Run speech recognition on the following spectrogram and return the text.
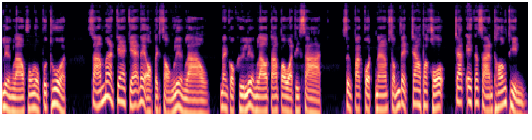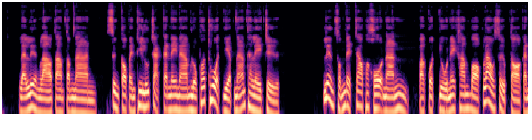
เรื่องราวของหลวงปู่ทวด สามารถแยกแยะได้ออกเป็นสองเรื่องราว นั่นก็คือเรื่องราวตามประวัติศาสตร์ ซึ่งปรากฏนามสมเด็จเจ้าพระโคจากเอกสารท้องถิ่น และเรื่องราวตามตำนาน ซึ่งก็เป็นที่รู้จักกันในนามหลวงพ่อทวดเหยียบน้ำทะเลจืด เรื่องสมเด็จเจ้าพระโคนั้นปรากฏอยู่ในคำบอกเล่าสืบต่อกัน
